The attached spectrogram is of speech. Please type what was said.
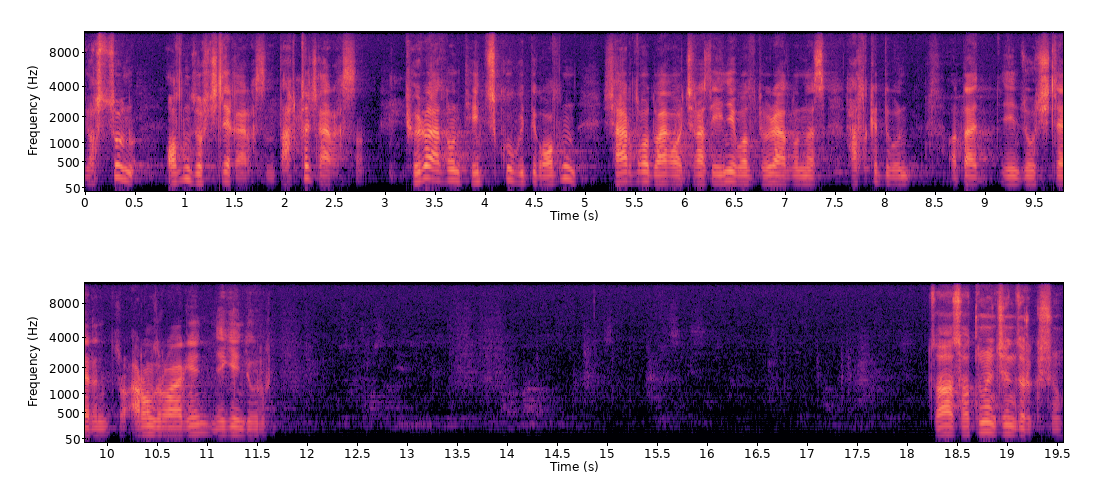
ёс зүйн олон зөрчлийг гаргасан, давтаж гаргасан. Төрийн албан тэнцэхгүй гэдэг олон шаардлагууд байгаа учраас энийг бол төрийн албанаас халах гэдэг одоо ийм зөвчлөлээр нь 16-гийн 1-ийн 4 За содмын чин зэрэг гişүн.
